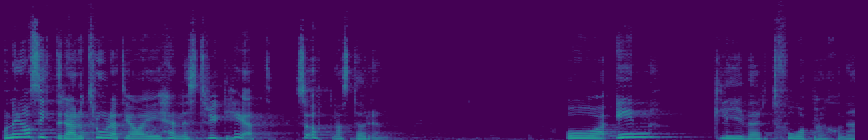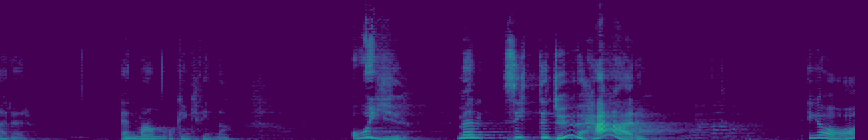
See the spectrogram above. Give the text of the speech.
Och när jag sitter där och tror att jag är i hennes trygghet så öppnas dörren. Och in kliver två pensionärer. En man och en kvinna. Oj, men sitter du här? Ja,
